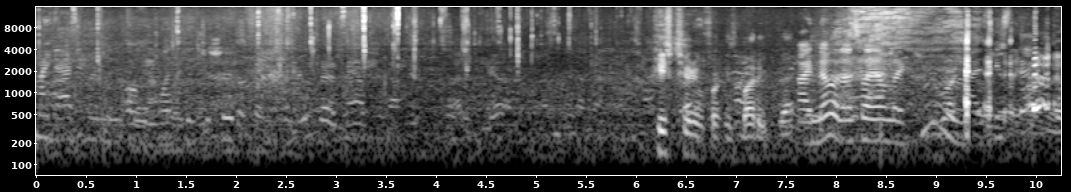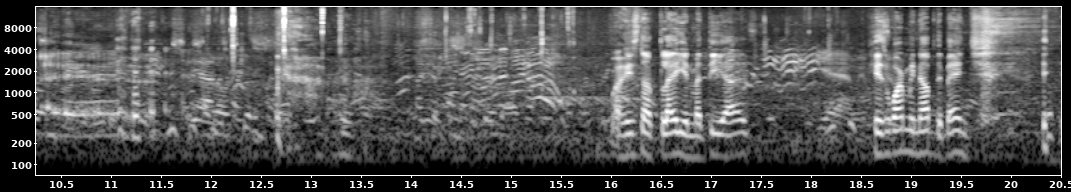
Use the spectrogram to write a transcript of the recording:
My dad's really Oh, he wants to get your shirt He's cheering for his body back. I know, that's why I'm like, hmm, I see that over there. But he's not playing, Matias. Yeah. we- He's warming up the bench.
